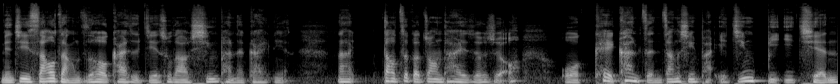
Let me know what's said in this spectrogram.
年纪稍长之后，开始接触到星盘的概念。那到这个状态，就是哦，我可以看整张星盘，已经比以前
